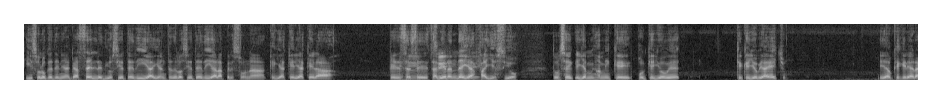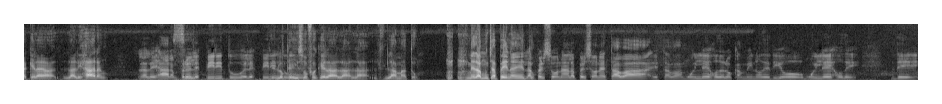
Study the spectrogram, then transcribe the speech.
hizo lo que tenía que hacer, le dio siete días y antes de los siete días la persona que ella quería que, la, que uh -huh. se, se, salieran sí, de ella sí. falleció. Entonces ella me dijo a mí que porque yo ve, que, que yo había hecho. Y lo que quería era que la, la alejaran. La alejaran, sí. pero el espíritu, el espíritu... Lo que hizo fue que la, la, la, la mató. me da mucha pena esto. La persona, la persona estaba, estaba muy lejos de los caminos de Dios, muy lejos de, de,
